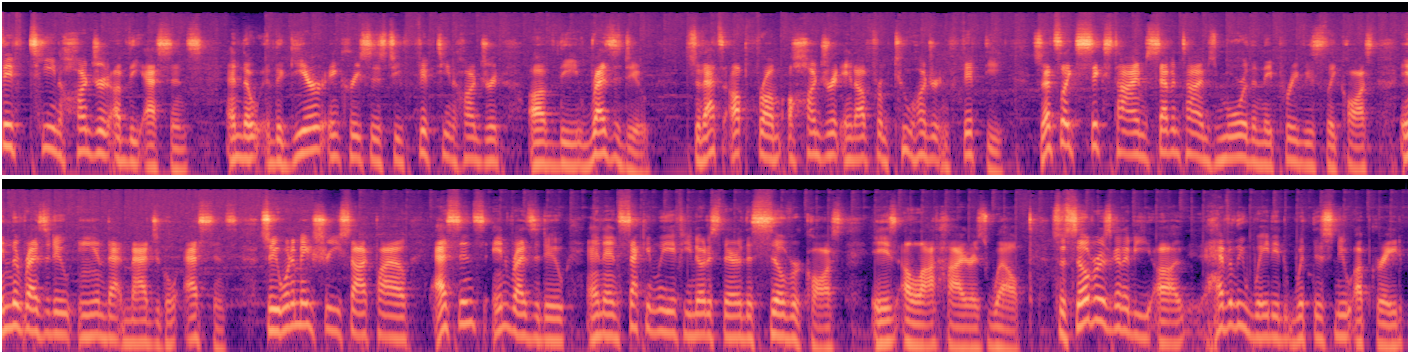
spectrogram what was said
1500 of the essence and the the gear increases to 1500 of the residue so that's up from 100 and up from 250. So that's like six times, seven times more than they previously cost in the residue and that magical essence. So you want to make sure you stockpile essence and residue. And then secondly, if you notice there, the silver cost is a lot higher as well. So silver is going to be uh, heavily weighted with this new upgrade.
